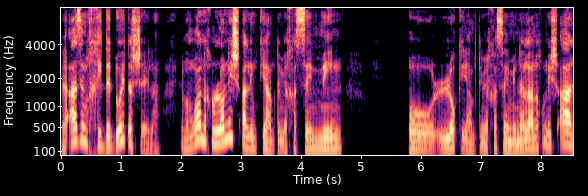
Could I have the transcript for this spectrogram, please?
ואז הם חידדו את השאלה הם אמרו אנחנו לא נשאל אם קיימתם יחסי מין או לא קיימתם יחסי מין אלא אנחנו נשאל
